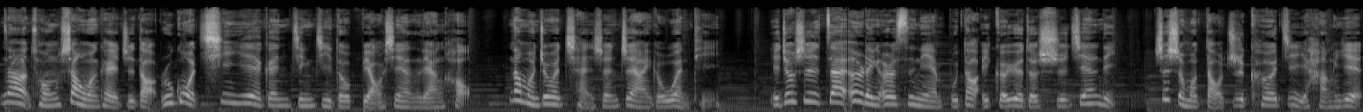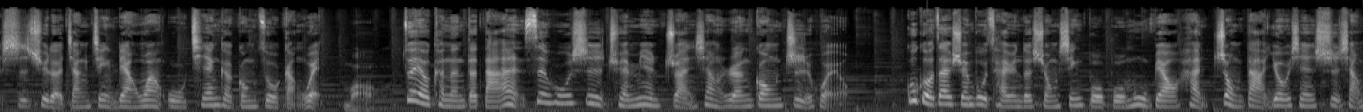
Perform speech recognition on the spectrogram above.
那从上文可以知道，如果企业跟经济都表现良好，那么就会产生这样一个问题，也就是在二零二四年不到一个月的时间里，是什么导致科技行业失去了将近两万五千个工作岗位？哇！最有可能的答案似乎是全面转向人工智慧哦。Google 在宣布裁员的雄心勃勃目标和重大优先事项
